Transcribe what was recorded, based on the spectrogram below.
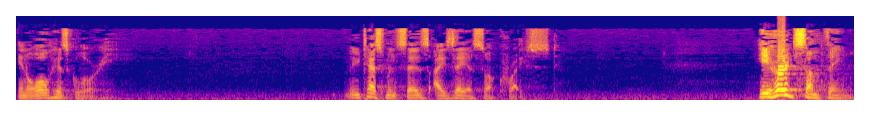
in all his glory. The New Testament says Isaiah saw Christ. He heard something,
